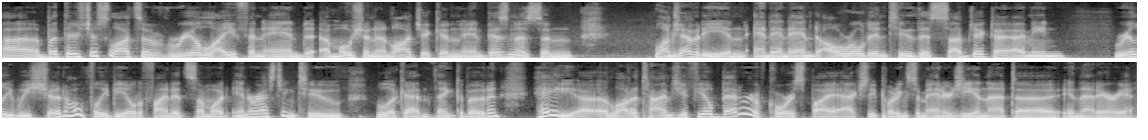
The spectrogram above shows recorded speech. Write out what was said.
uh, but there's just lots of real life and and emotion and logic and and business and longevity and and and and all rolled into this subject. I, I mean really we should hopefully be able to find it somewhat interesting to look at and think about and hey a, lot of times you feel better of course by actually putting some energy in that uh, in that area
